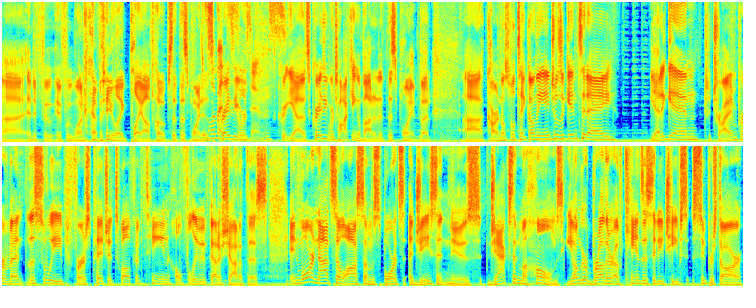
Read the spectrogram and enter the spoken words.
uh, and if we, if we want to have any like playoff hopes at this point, it's Limit crazy. seasons. We're yeah, it's crazy. We're talking about it at this point, but uh, Cardinals will take on the Angels again today, yet again to try and prevent the sweep. First pitch at twelve fifteen. Hopefully, we've got a shot at this. In more not so awesome sports adjacent news, Jackson Mahomes, younger brother of Kansas City Chiefs superstar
